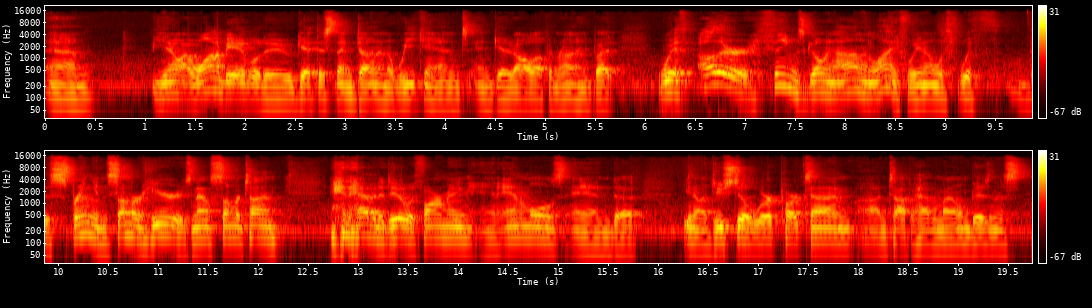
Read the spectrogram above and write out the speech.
Um, you know, I want to be able to get this thing done in a weekend and get it all up and running. But with other things going on in life, you know, with, with the spring and summer here, it's now summertime, and having to deal with farming and animals. And, uh, you know, I do still work part time on top of having my own business.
